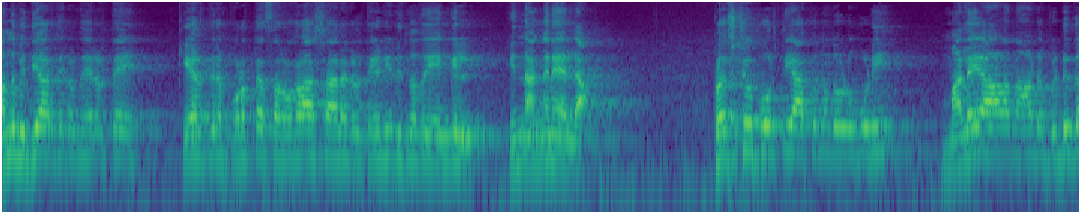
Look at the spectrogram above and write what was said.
അന്ന് വിദ്യാർത്ഥികൾ നേരത്തെ കേരളത്തിന് പുറത്തെ സർവകലാശാലകൾ തേടിയിരുന്നത് എങ്കിൽ ഇന്ന് അങ്ങനെയല്ല. പ്ലസ് ടു പൂർത്തിയാക്കുന്നതോടുകൂടി മലയാള നാട് വിടുക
